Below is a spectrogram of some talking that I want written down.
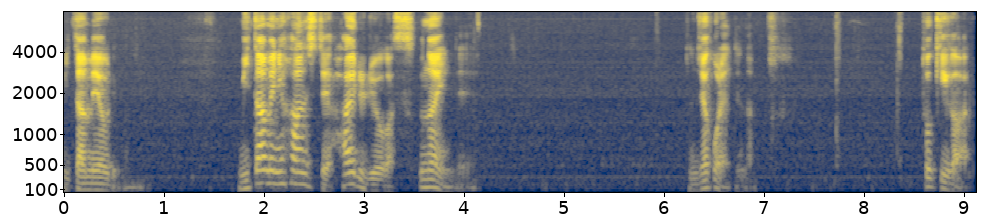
見た目よりもね。見た目に反して入る量が少ないんで。じゃあこれやってんだ。時がある。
